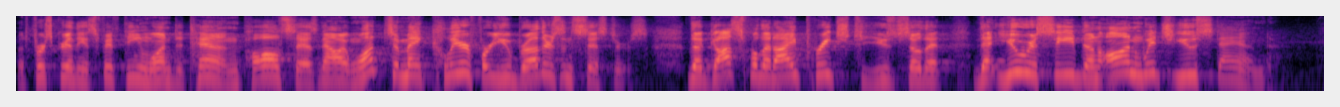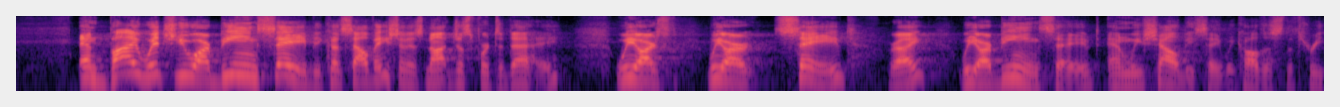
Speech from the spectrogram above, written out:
But 1 Corinthians 15, 1 to 10, Paul says, Now I want to make clear for you, brothers and sisters, the gospel that I preached to you, so that, that you received and on which you stand, and by which you are being saved, because salvation is not just for today. We are, we are saved, right? We are being saved, and we shall be saved. We call this the three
